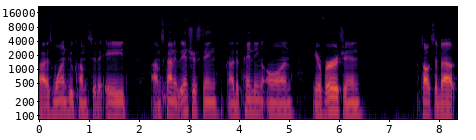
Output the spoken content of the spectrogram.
uh, is one who comes to the aid. Um, it's kind of interesting, uh, depending on your version. Talks about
